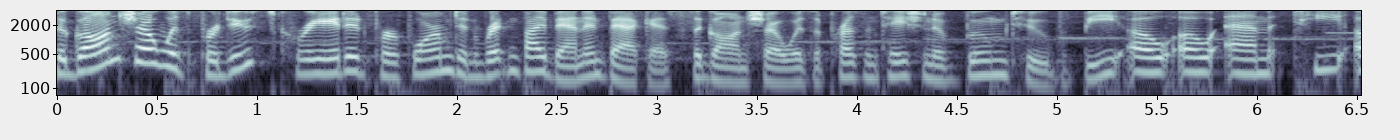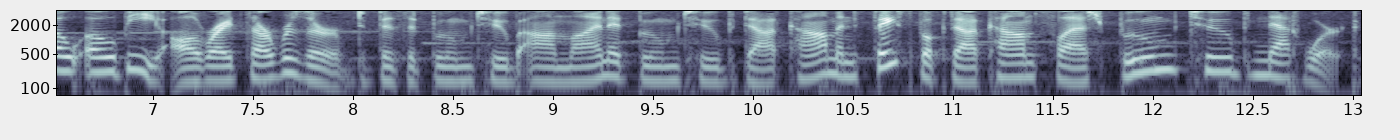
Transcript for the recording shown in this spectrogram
The Gone Show was produced, created, performed, and written by Bannon Backus. The Gone Show is a presentation of BoomToob, B O O M T O O B. All rights are reserved. Visit BoomToob online at boomtoob.com and facebook.com slash boomtoob network.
